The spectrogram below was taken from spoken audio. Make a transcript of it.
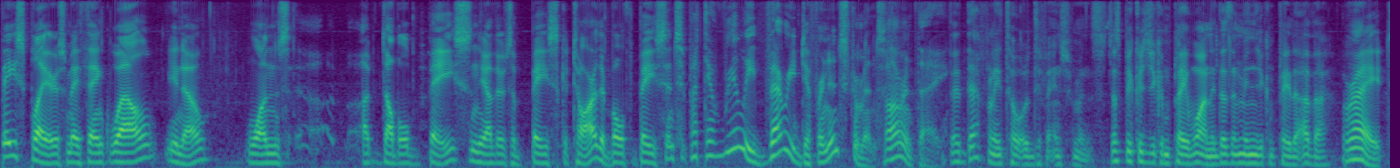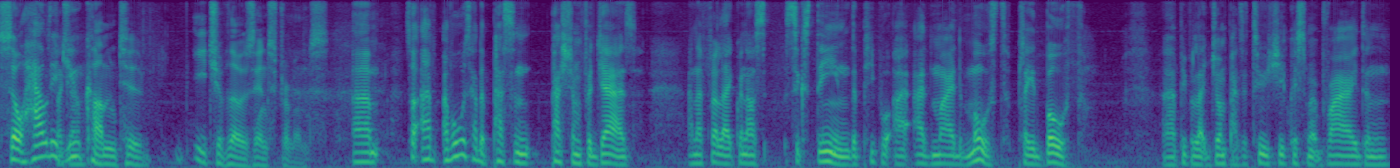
bass players may think, well, you know, one's a double bass and the other's a bass guitar. They're both bass instruments, but they're really very different instruments, aren't they? They're definitely totally different instruments. Just because you can play one, it doesn't mean you can play the other. Right. So, how did like you a- come to each of those instruments? Um, so I've, I've always had a passion passion for jazz, and I felt like when I was 16, the people I admired most played both. Uh, people like John Patitucci, Chris McBride, and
